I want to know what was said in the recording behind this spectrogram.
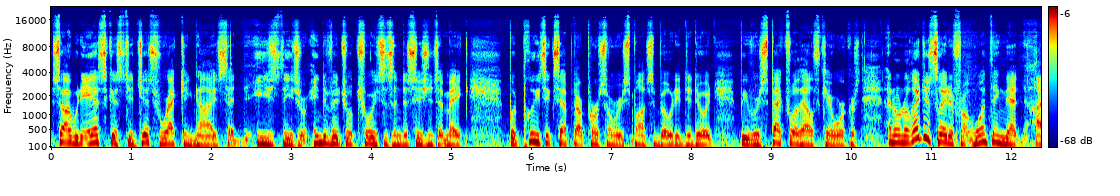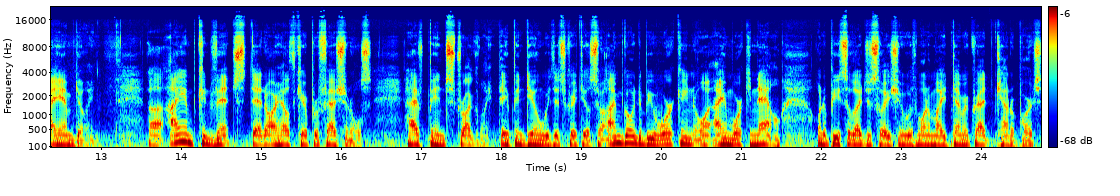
So I would ask us to just recognize that these, these are individual choices and decisions to make, but please accept our personal responsibility to do it. Be respectful of healthcare workers. And on the legislative front, one thing that I am doing, uh, I am convinced that our healthcare professionals have been struggling. They've been dealing with this great deal. So I'm going to be working on, I am working now on a piece of legislation with one of my Democrat counterparts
